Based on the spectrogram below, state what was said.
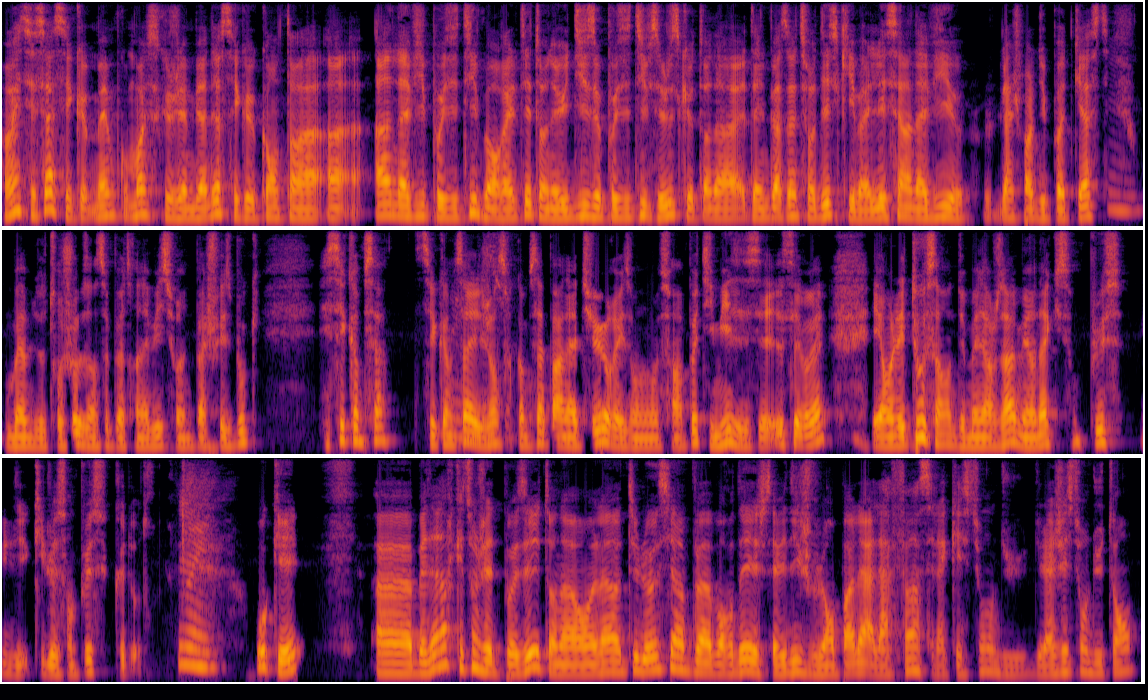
Ouais, c'est ça, c'est que même moi, ce que j'aime bien dire, c'est que quand tu as un, avis positif, en réalité, tu en as eu 10 positifs, c'est juste que tu as, as, une personne sur 10 qui va laisser un avis, euh, là je parle du podcast, mm. ou même d'autres choses, hein, ça peut être un avis sur une page Facebook, et c'est comme ça, c'est comme ça, les gens sont comme ça par nature, ils sont un peu timides, c'est vrai, et on l'est tous, hein, de manière générale, mais il y en a qui, sont plus, qui le sont plus que d'autres. Ouais. Ok, euh, ben, dernière question que je vais te poser, en as, tu l'as aussi un peu abordé, je t'avais dit que je voulais en parler à la fin, c'est la question du, de la gestion du temps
